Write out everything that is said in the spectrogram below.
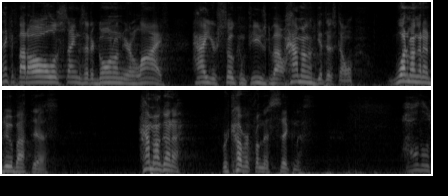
Think about all those things that are going on in your life. How you're so confused about how am I going to get this done? What am I going to do about this? How am I going to recover from this sickness? All those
